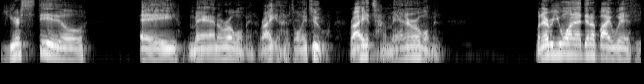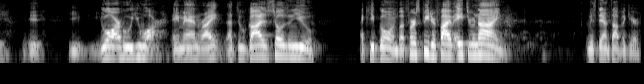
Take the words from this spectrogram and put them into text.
You're still a man or a woman, right? It's only two, right? A man or a woman. Whatever you want to identify with, you, are who you are. Amen, right? That's who God has chosen you. I keep going, but 1 Peter 5 8 through 9. Let me stay on topic here.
